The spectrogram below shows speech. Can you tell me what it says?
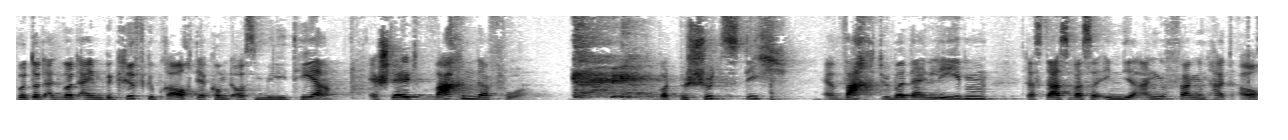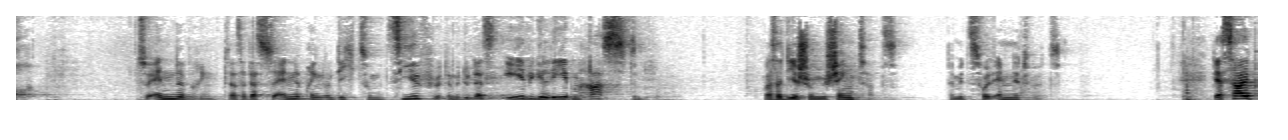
wird dort wird ein Begriff gebraucht, der kommt aus dem Militär. Er stellt Wachen davor. Gott beschützt dich er wacht über dein Leben, dass das, was er in dir angefangen hat, auch zu Ende bringt. Dass er das zu Ende bringt und dich zum Ziel führt, damit du das ewige Leben hast, was er dir schon geschenkt hat, damit es vollendet wird. Deshalb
